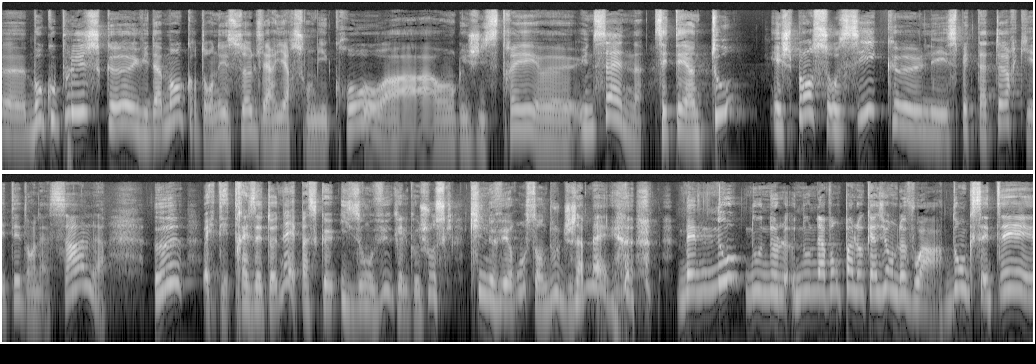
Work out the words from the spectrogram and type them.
euh, beaucoup plus que évidemment quand on est seul derrière son micro à, enregistrer euh, une scène. C'était un tout. Et je pense aussi que les spectateurs qui étaient dans la salle, eux, étaient très étonnés parce qu'ils ont vu quelque chose qu'ils ne verront sans doute jamais. Même nous, nous n'avons pas l'occasion de le voir. Donc c'était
